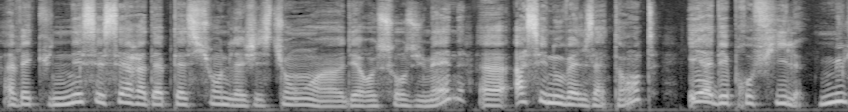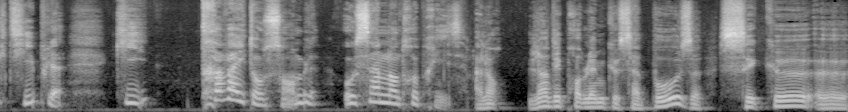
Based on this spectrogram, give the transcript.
avec une nécessaire adaptation de la gestion euh, des ressources humaines euh, à ces nouvelles attentes et à des profils multiples qui travaillent ensemble au sein de l'entreprise. Alors, l'un des problèmes que ça pose, c'est que euh,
